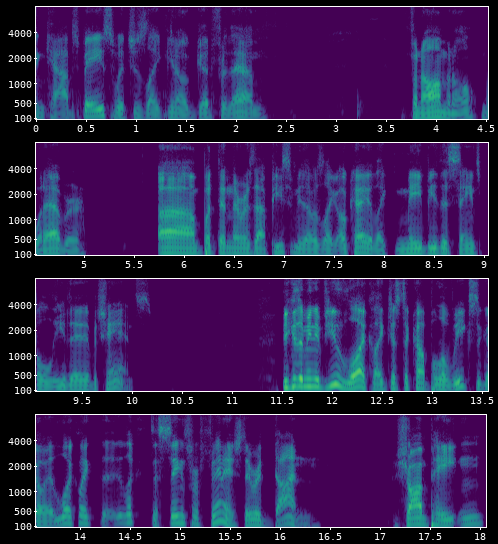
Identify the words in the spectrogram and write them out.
in cap space, which is like, you know, good for them. Phenomenal, whatever. Um, but then there was that piece of me that was like, okay, like maybe the Saints believe they have a chance. Because I mean, if you look like just a couple of weeks ago, it looked like the it looked like the Saints were finished. They were done. Sean Payton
